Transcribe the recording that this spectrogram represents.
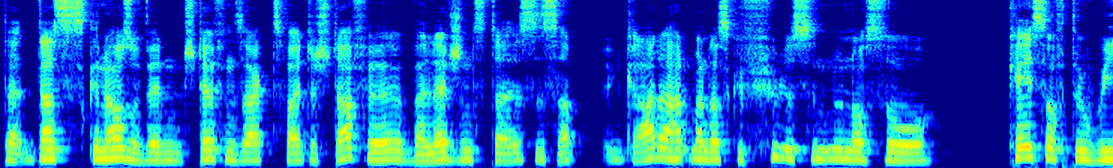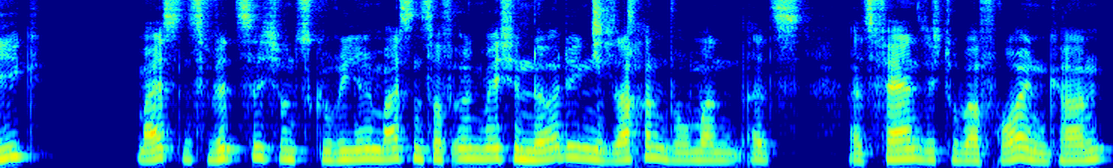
da, das ist genauso, wenn Steffen sagt, zweite Staffel, bei Legends, da ist es ab, gerade hat man das Gefühl, es sind nur noch so Case of the Week, meistens witzig und skurril, meistens auf irgendwelche nerdigen Sachen, wo man als, als Fan sich drüber freuen kann.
